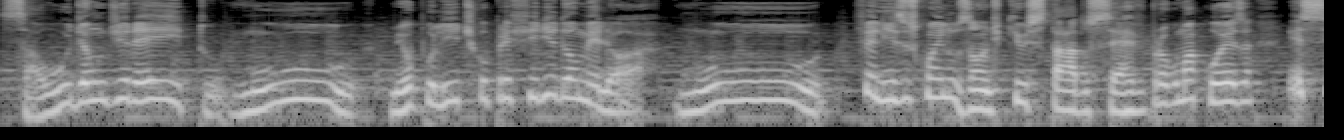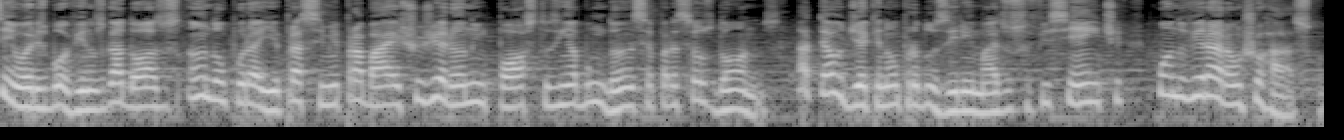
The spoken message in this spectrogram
saúde é um direito, mu, meu político preferido é o melhor, mu. Felizes com a ilusão de que o Estado serve para alguma coisa, esses senhores bovinos gadosos andam por aí para cima e para baixo, gerando impostos em abundância para seus donos, até o dia que não produzirem mais o suficiente, quando virarão churrasco.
